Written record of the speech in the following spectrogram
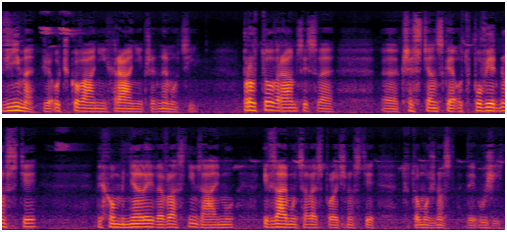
Víme, že očkování chrání před nemocí. Proto v rámci své eh, křesťanské odpovědnosti bychom měli ve vlastním zájmu i v zájmu celé společnosti tuto možnost využít.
